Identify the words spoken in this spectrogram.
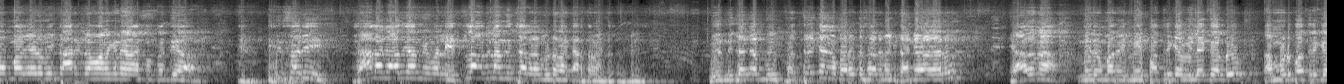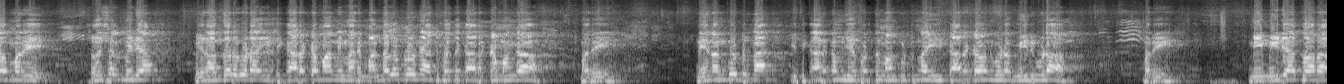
సన్మానం చేయడం ఈ కార్యక్రమానికి నాకు కొద్దిగా ఈసారి చాలా కాదుగా మిమ్మల్ని ఎట్లా అభినందించాలనుకుంటున్నా నాకు అర్థమవుతుంది మీరు నిజంగా మీకు ప్రత్యేకంగా మరొకసారి మీకు ధన్యవాదాలు. యాదన మీరు మరి మీ పత్రిక విలేకరులు తమ్ముడు పత్రిక మరి సోషల్ మీడియా మీరందరూ కూడా ఇటు కార్యక్రమాన్ని మరి మండలంలోనే అతిపెద్ద కార్యక్రమంగా మరి నేను అనుకుంటున్నా ఇటు కార్యక్రమం చేపడుతున్నాం అనుకుంటున్నా ఈ కార్యక్రమాన్ని కూడా మీరు కూడా మరి మీ మీడియా ద్వారా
